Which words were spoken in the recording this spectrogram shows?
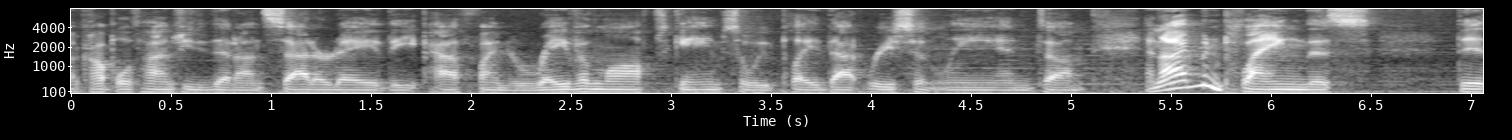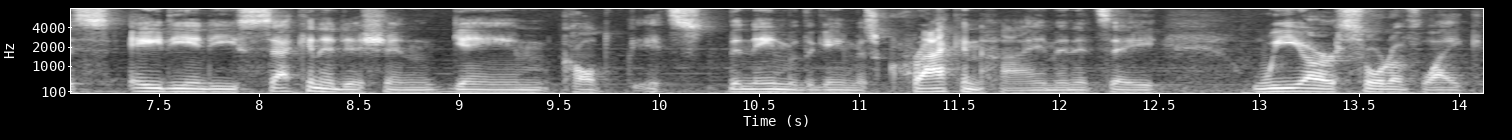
a couple of times. We did that on Saturday, the Pathfinder Ravenloft game. So we played that recently, and um, and I've been playing this this AD&D second edition game called it's the name of the game is Krakenheim, and it's a we are sort of like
